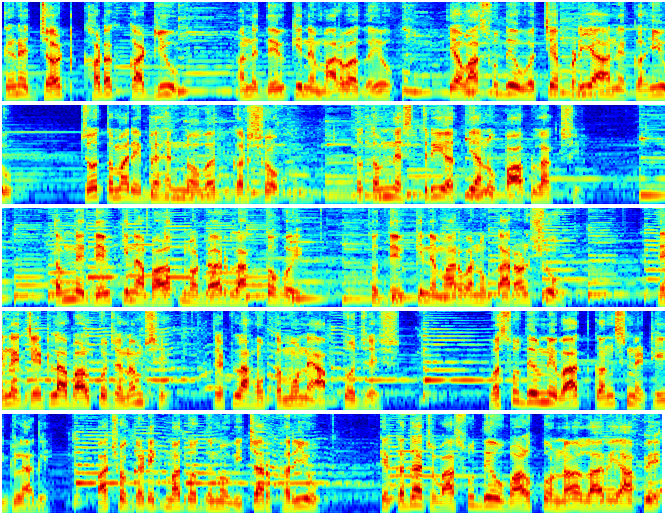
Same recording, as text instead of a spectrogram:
તેણે જટ ખડક કાઢ્યું અને દેવકીને મારવા ગયો. ત્યાં વાસુદેવ વચ્ચે પડ્યા અને કહ્યું, જો તમારી બહેનનો વધ કરશો તો તમને સ્ત્રી હત્યાનું પાપ લાગશે. તમને દેવકીના બાળકનો ડર લાગતો હોય, તો દેવકીને મારવાનું કારણ શું? તેને જેટલા બાળકો જન્મશે, તેટલા હું તમને આપતો જઈશ. વસુદેવની વાત કંસને ઠીક લાગે. પાછો ઘડીકમાં તો તેનો વિચાર ફર્યો કે કદાચ વાસુદેવ બાળકો ન લાવી આપે,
